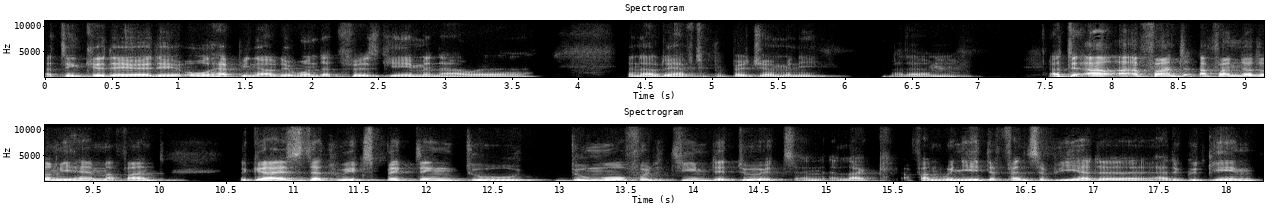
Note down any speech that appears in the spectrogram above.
I think uh, they they're all happy now. They won that first game, and now uh, and now they have to prepare Germany. But um, I, th- I I found I found not only him. I found the guys that we expecting to do more for the team. They do it, and, and like I found Winier defensively had a had a good game,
